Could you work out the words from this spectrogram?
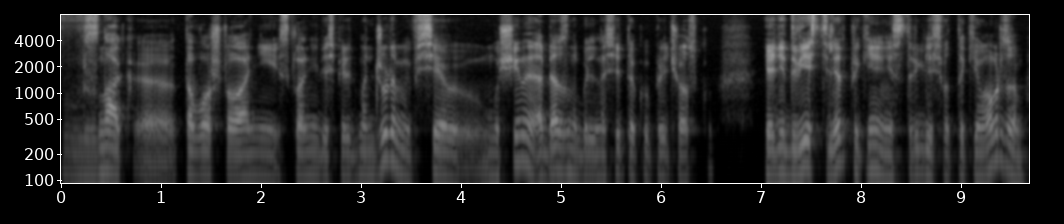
в знак э, того, что они склонились перед маньчжурами, все мужчины обязаны были носить такую прическу. И они 200 лет, прикинь, они стриглись вот таким образом.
